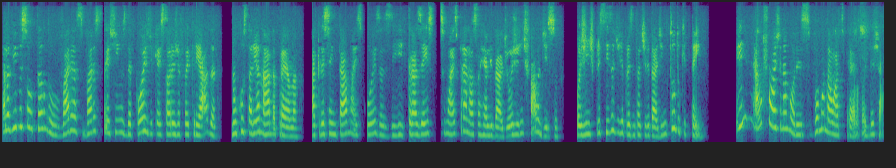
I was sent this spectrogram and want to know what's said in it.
Ela vive soltando várias, vários trechinhos depois de que a história já foi criada. Não custaria nada para ela acrescentar mais coisas e trazer isso mais para nossa realidade. Hoje a gente fala disso. Hoje a gente precisa de representatividade em tudo que tem. E ela foge, né, amores? Vou mandar um WhatsApp pra ela, pode deixar.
